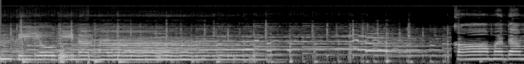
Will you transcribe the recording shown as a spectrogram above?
ध्यायन्ति योगिनः। कामदं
